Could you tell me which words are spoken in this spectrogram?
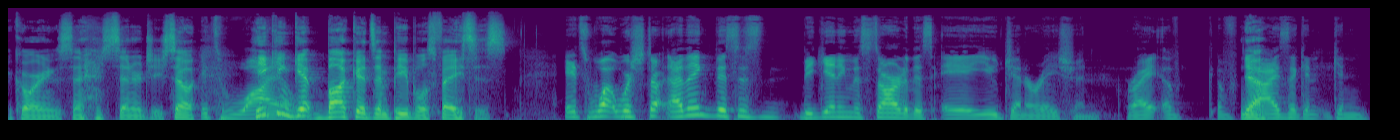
according to Synergy. So It's he can get buckets in people's faces. It's what we're start. I think this is beginning the start of this AAU generation, right? Of of Yeah. guys that can can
